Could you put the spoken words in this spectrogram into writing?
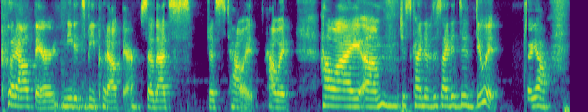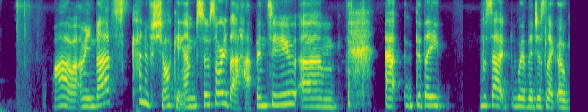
put out there needed to be put out there. So that's just how it how it how i um just kind of decided to do it. So yeah Wow, I mean that's kind of shocking. I'm so sorry that happened to you. Um, uh, did they? Was that where they're just like, oh,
